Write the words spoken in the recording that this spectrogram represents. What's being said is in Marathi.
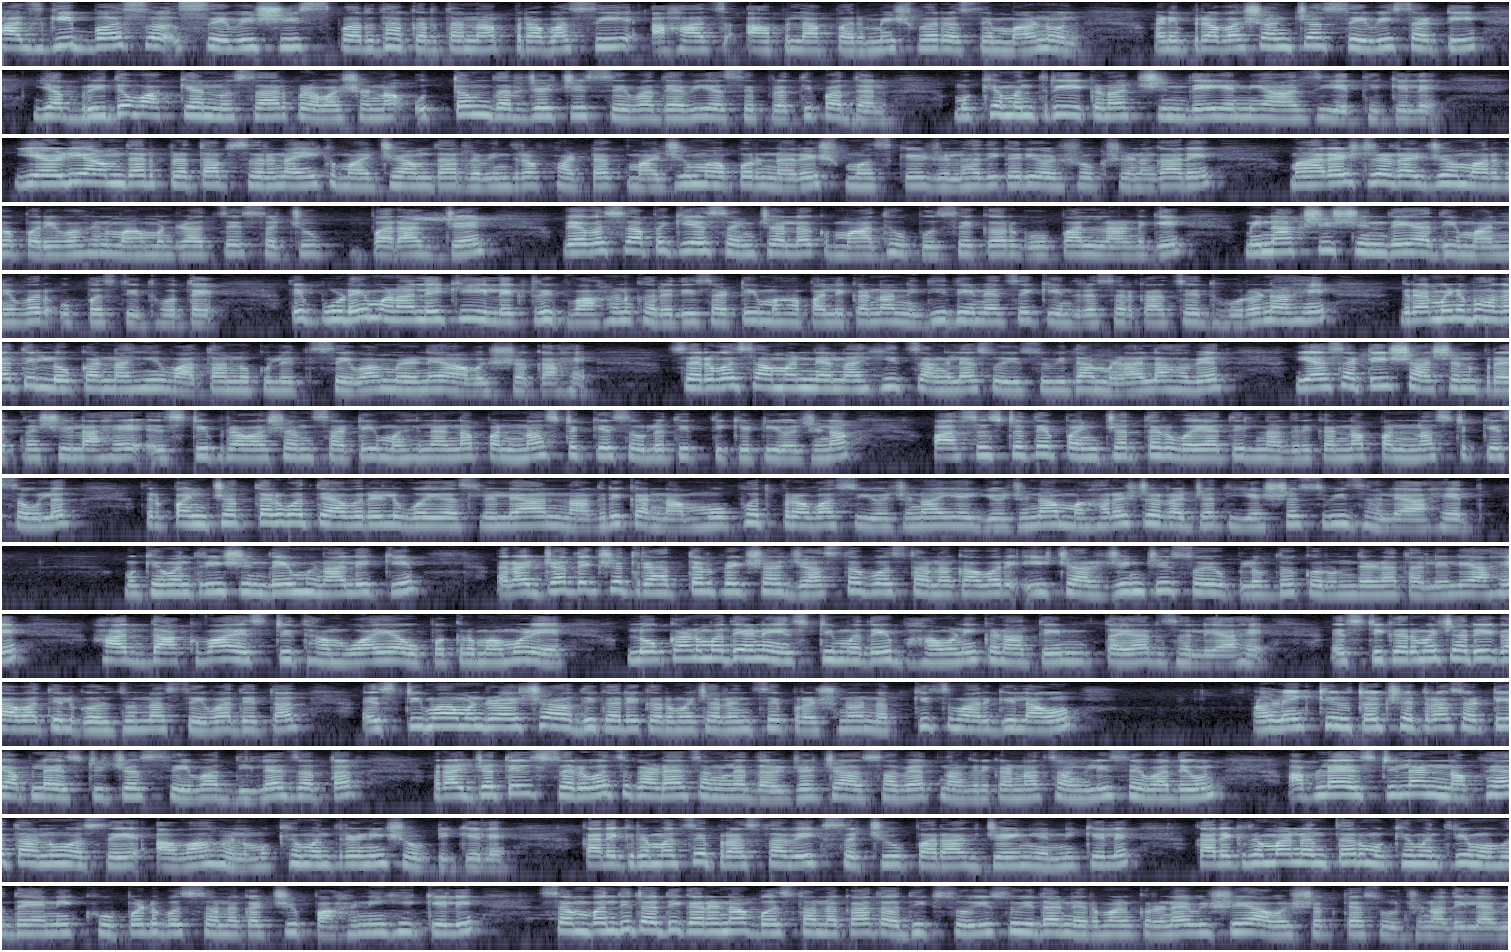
खाजगी बस सेवेशी स्पर्धा करताना प्रवासी हाच आपला परमेश्वर असे मानून आणि प्रवाशांच्या सेवेसाठी या ब्रीदवाक्यानुसार प्रवाशांना उत्तम दर्जाची सेवा द्यावी असे प्रतिपादन मुख्यमंत्री एकनाथ शिंदे यांनी आज येथे केले. यावेळी आमदार प्रताप सरनाईक माजी आमदार रवींद्र फाटक माजी महापौर नरेश म्हस्के जिल्हाधिकारी अशोक शेणगारे महाराष्ट्र राज्य मार्ग परिवहन महामंडळाचे सचिव पराग जैन व्यवस्थापकीय संचालक माधव पुसेकर गोपाल लांडगे मीनाक्षी शिंदे आदी मान्यवर उपस्थित होते. ते पुढे म्हणाले की इलेक्ट्रिक वाहन खरेदीसाठी महापालिकांना निधी देण्याचे केंद्र सरकारचे धोरण आहे. ग्रामीण भागातील लोकांनाही वातानुकूलित सेवा मिळणे आवश्यक आहे. सर्वसामान्यांनाही चांगल्या सोयीसुविधा मिळायला हव्यात. यासाठी शासन प्रयत्नशील आहे. एस टी प्रवाशांसाठी महिलांना पन्नास टक्के सवलतीत तिकीट योजना पासष्ट ते पंच्याहत्तर वयातील नागरिकांना पन्नास टक्के सवलत तर पंच्याहत्तर व त्यावरील वय असलेल्या नागरिकांना मोफत प्रवास योजना या योजना महाराष्ट्र राज्यात यशस्वी झाल्या आहेत. मुख्यमंत्री शिंदे म्हणाले की राज्यात एकशे त्र्याहत्तरपेक्षा जास्त बस स्थानकावर ई चार्जिंगची सोय उपलब्ध करून देण्यात आलेली आहे. हात दाखवा एस टी थांबवा या उपक्रमामुळे लोकांमध्ये आणि एस टीमध्ये भावनिक नाते तयार झाले आहे. एस टी कर्मचारी गावातील गरजूंना सेवा देतात. एस टी महामंडळाच्या अधिकारी कर्मचाऱ्यांचे प्रश्न नक्कीच मार्गी लावून अनेक तीर्थक्षेत्रासाठी आपल्या एस टीच्या सेवा दिल्या जातात. राज्यातील सर्वच गाड्या चांगल्या दर्जाच्या असाव्यात. नागरिकांना चांगली सेवा देऊन आपल्या एस टीला नफ्यात आणू असे आवाहन मुख्यमंत्र्यांनी शेवटी केले. कार्यक्रमाचे प्रास्ताविक सचिव पराग जैन यांनी केले. कार्यक्रमानंतर मुख्यमंत्री महोदयांनी खोपट बसस्थानकाची पाहणीही केली. संबंधित अधिकाऱ्यांना बसस्थानकात अधिक सोयीसुविधा निर्माण करण्याविषयी आवश्यक त्या सूचना दिल्या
